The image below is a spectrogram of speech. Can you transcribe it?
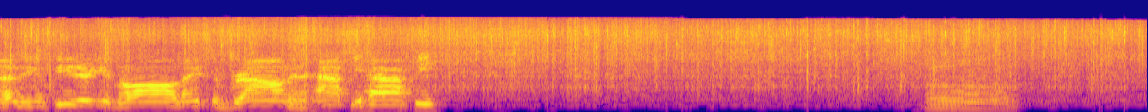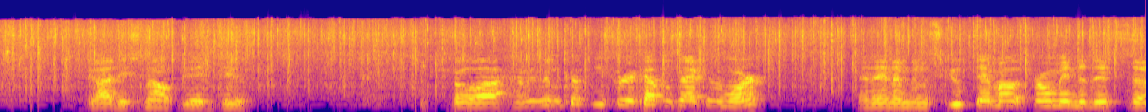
As you can see, they're getting all nice and brown and happy, happy. Mm. God, they smell good too. So uh, I'm just going to cook these for a couple seconds more, and then I'm going to scoop them out, throw them into this. Uh,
